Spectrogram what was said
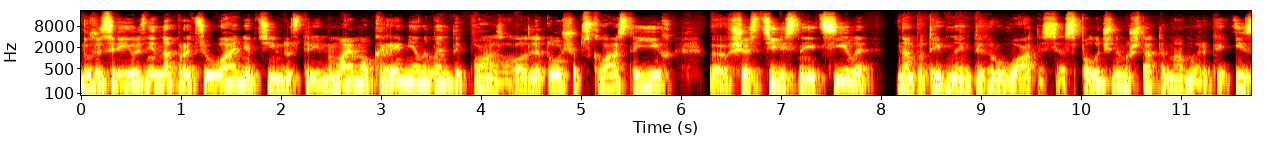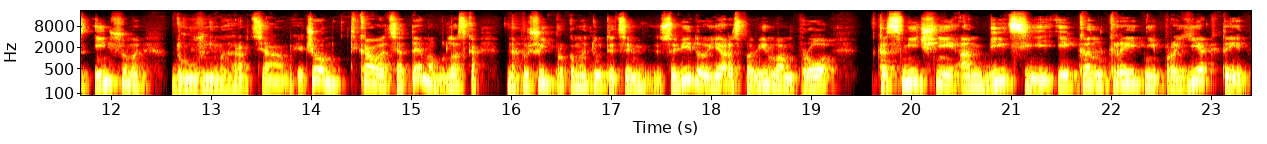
дуже серйозні напрацювання в цій індустрії. Ми маємо окремі елементи пазла, але для того, щоб скласти їх е, в щось цілісне і ціле. Нам потрібно інтегруватися з Сполученими Штатами Америки і з іншими дружніми гравцями. Якщо вам цікава ця тема, будь ласка, напишіть, прокоментуйте це, це відео. Я розповім вам про космічні амбіції і конкретні проєкти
